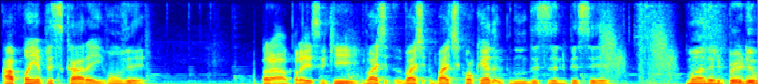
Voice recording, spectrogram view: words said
Apanha pra esse cara aí, vamos ver. Pra, pra esse aqui? Bate, bate, bate qualquer um desses NPC. Mano, ele perdeu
